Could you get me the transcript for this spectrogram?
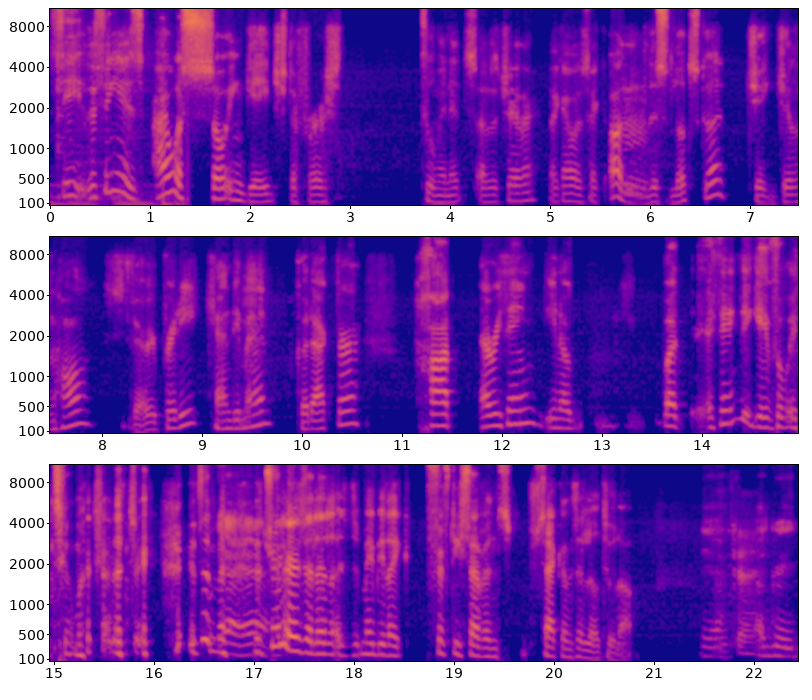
see the thing is, I was so engaged the first two minutes of the trailer. Like I was like, oh, th- Hmm. this looks good. Jake Gyllenhaal, he's very pretty. Candyman, good actor, hot, everything. You know, but I think they gave away too much on the trailer. It's a Yeah, yeah. the trailer is a little maybe like fifty-seven seconds, a little too long. Yeah. Okay. Agreed.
